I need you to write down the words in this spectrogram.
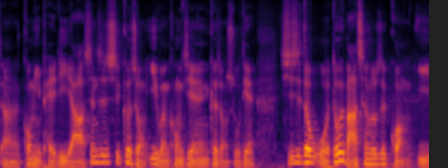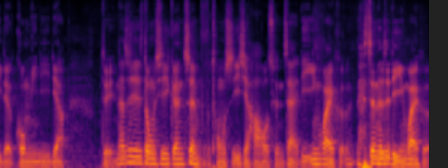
呃公民培力啊，甚至是各种译文空间、各种书店，其实都我都会把它称作是广义的公民力量。对，那这些东西跟政府同时一起好好存在，里应外合，那 真的是里应外合，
